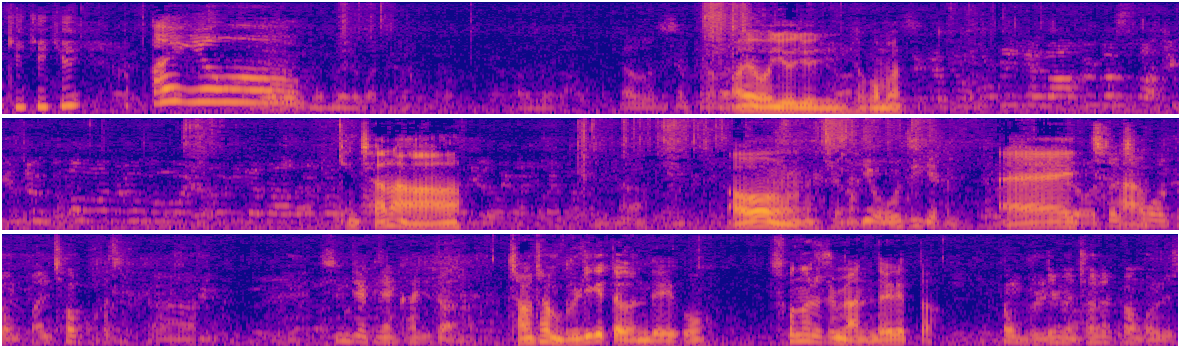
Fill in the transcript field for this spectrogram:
끼끼끼끼. 아이 귀여워. 아니 어디 어디 어디 잠깐만. 괜찮아. 어우. 전기 오지게 하네. 에이 참. 빨리 처먹고 가자. 어. 심지어 그냥 가지도 않아. 잠깐 물리겠다 근데 이거. 손으로 주면 안 되겠다. 형 물리면 전염병 걸릴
